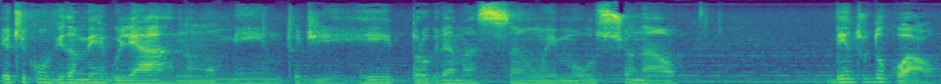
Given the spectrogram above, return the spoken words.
eu te convido a mergulhar num momento de reprogramação emocional, dentro do qual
